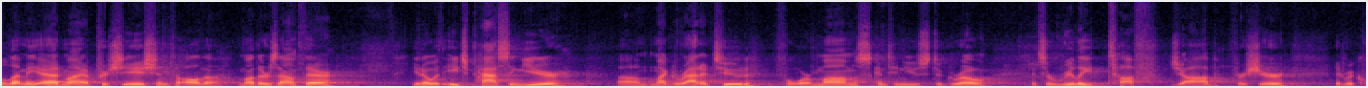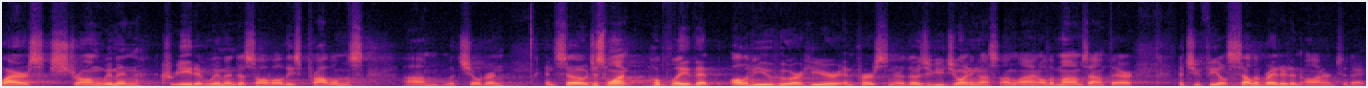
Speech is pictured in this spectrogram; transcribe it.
Well, let me add my appreciation to all the mothers out there. You know, with each passing year, um, my gratitude for moms continues to grow. It's a really tough job for sure. It requires strong women, creative women to solve all these problems um, with children. And so, just want, hopefully, that all of you who are here in person or those of you joining us online, all the moms out there, that you feel celebrated and honored today.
